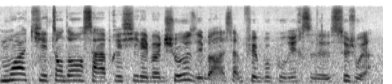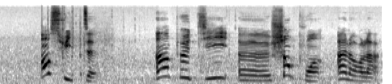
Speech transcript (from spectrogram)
moi qui ai tendance à apprécier les bonnes choses, et eh bah ben, ça me fait beaucoup rire ce, jouet là. Ensuite, un petit euh, shampoing. Alors là,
